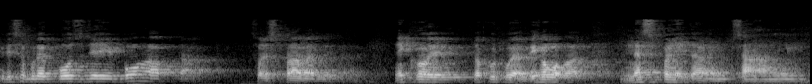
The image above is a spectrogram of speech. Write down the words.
kdy se bude později Boha ptát, co je spravedlivé. Nikoli, dokud bude vyhovovat nesplnitelným přáním.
